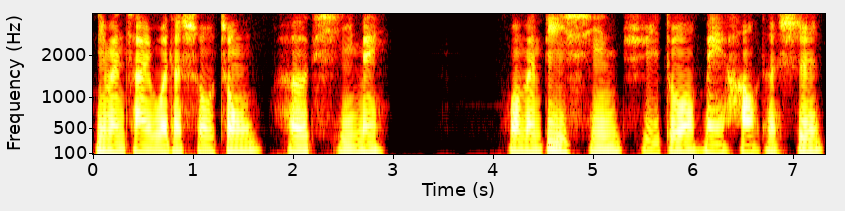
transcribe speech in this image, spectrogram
你们在我的手中何其美！我们必行许多美好的事，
